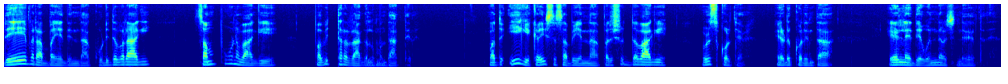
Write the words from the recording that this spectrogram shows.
ದೇವರ ಭಯದಿಂದ ಕೂಡಿದವರಾಗಿ ಸಂಪೂರ್ಣವಾಗಿ ಪವಿತ್ರರಾಗಲು ಮುಂದಾಗ್ತೇವೆ. ಮತ್ತು ಹೀಗೆ ಕ್ರೈಸ್ತ ಸಭೆಯನ್ನು ಪರಿಶುದ್ಧವಾಗಿ ಉಳಿಸ್ಕೊಳ್ತೇವೆ. ಎರಡು ಕುರಿತ ಏಳನೇದೇ ಒಂದನೇ ವಚನದಲ್ಲಿ ಇರ್ತದೆ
